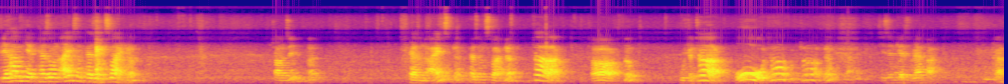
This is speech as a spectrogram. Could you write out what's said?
wir haben hier Person 1 und Person 2. Ne? Schauen Sie. Ne? Person 1, ne? Person 2. Ne? Tag, Tag. Ne? Guten Tag. Oh, Tag, guten Tag. Ne? Sie sind jetzt Rapper. Ja?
